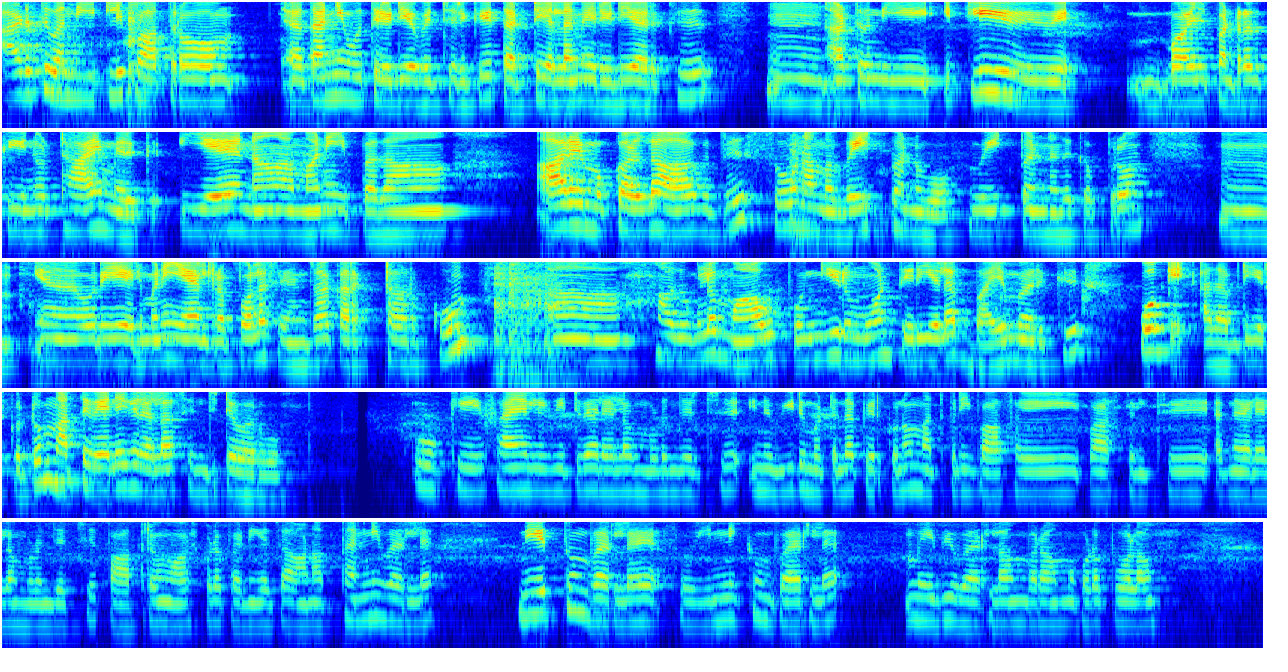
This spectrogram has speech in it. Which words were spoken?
அடுத்து வந்து இட்லி பாத்திரம் தண்ணி ஊற்றி ரெடியாக வச்சுருக்கு. தட்டு எல்லாமே ரெடியாக இருக்குது அடுத்து வந்து இ- இட்லி பாயில் பண்ணுறதுக்கு இன்னும் டைம் இருக்குது ஏன்னா மணி இப்போ தான் ஆறே முக்கால் தான் ஆகுது. ஸோ நம்ம வெயிட் பண்ணுவோம். வெயிட் பண்ணதுக்கப்புறம் ஒரு ஏழு மணி ஏழரை போல் செஞ்சால் கரெக்டாக இருக்கும். அதுக்குள்ளே மாவு பொங்கிருமோன்னு தெரியலை. பயமாக இருக்குது ஓகே அது அப்படியே இருக்கட்டும். மற்ற வேலைகள் எல்லாம் செஞ்சுட்டு வருவோம். ஓகே ஃபைனலி வீட்டு வேலையெல்லாம் முடிஞ்சிருச்சு. இன்னும் வீடு மட்டும்தான் பெருக்கணும். மற்றபடி வாசல் வாசலிச்சு அந்த வேலையெல்லாம் முடிஞ்சிருச்சு. பாத்திரம் வாஷ் கூட பண்ணியாச்சு. ஆனால் தண்ணி வரல. நேற்றும் வரல. ஸோ இன்றைக்கும் வரல. மேபி வரலாம் வராமல் கூட போகலாம்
